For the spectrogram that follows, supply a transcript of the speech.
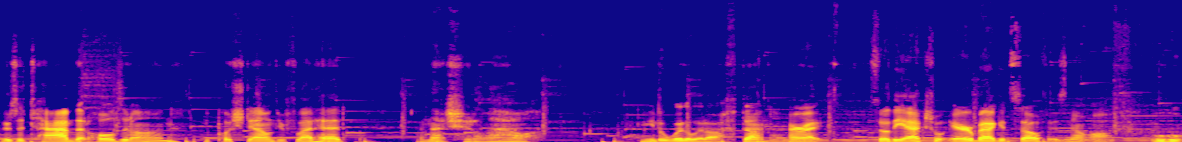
There's a tab that holds it on. You push down with your flathead and that should allow you to wiggle it off. Done. All right. So the actual airbag itself is now off. Ooh,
